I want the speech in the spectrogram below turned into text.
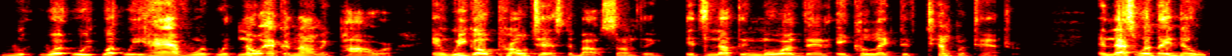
what we what we have with, with no economic power and we go protest about something, it's nothing more than a collective temper tantrum. And that's what they do.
